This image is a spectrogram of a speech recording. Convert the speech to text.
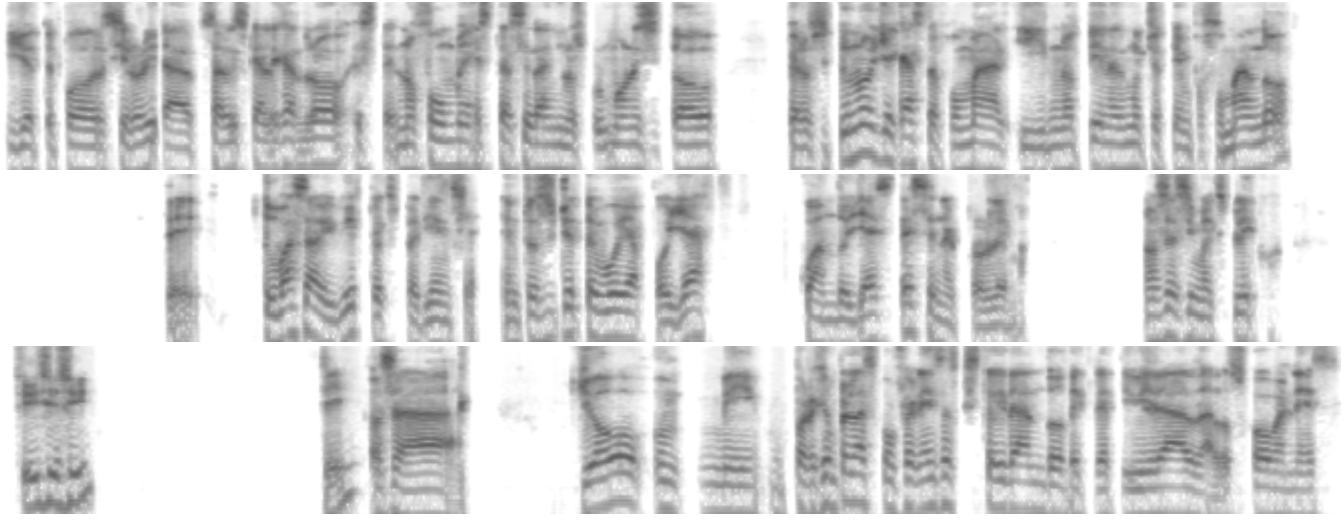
Y yo te puedo decir ahorita, sabes que Alejandro, este, no fume, este hace daño a los pulmones y todo, pero si tú no llegaste a fumar y no tienes mucho tiempo fumando, te, tú vas a vivir tu experiencia. Entonces yo te voy a apoyar cuando ya estés en el problema. No sé si me explico. Sí, sí, sí. Sí, o sea, yo, um, mi, por ejemplo, en las conferencias que estoy dando de creatividad a los jóvenes,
